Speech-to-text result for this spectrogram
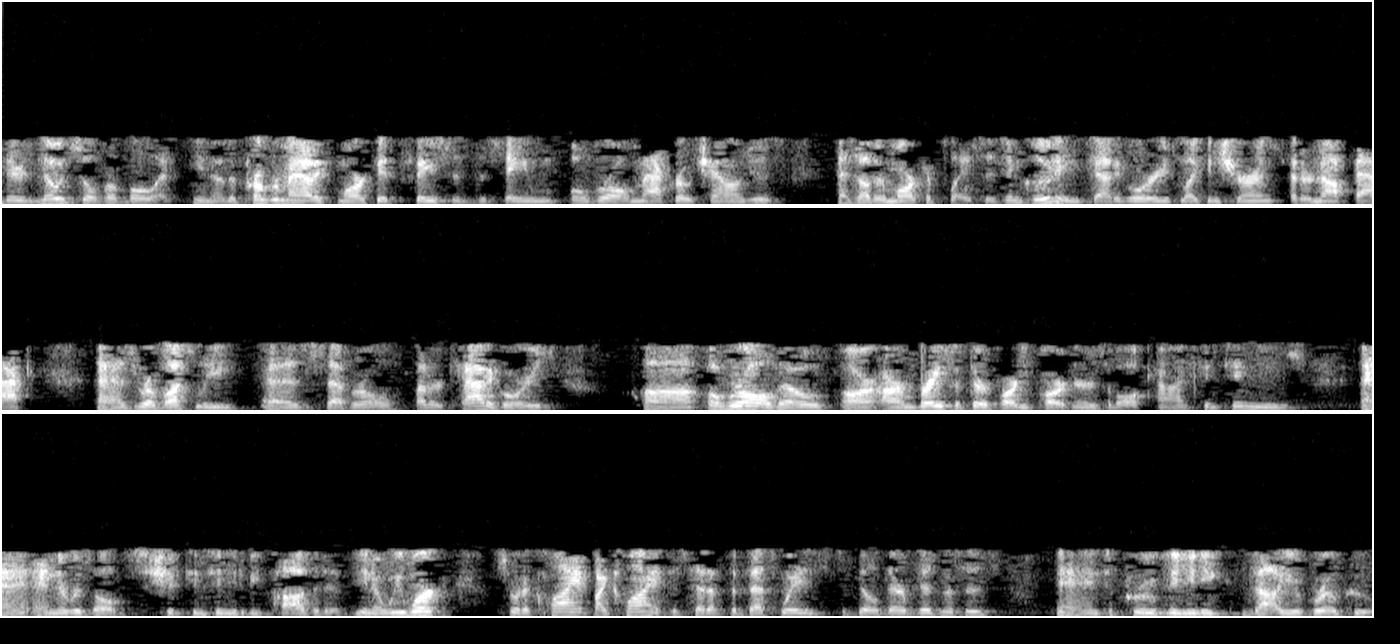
there's no silver bullet. You know, the programmatic market faces the same overall macro challenges as other marketplaces, including categories like insurance, that are not back as robustly as several other categories. Uh, overall, though, our embrace of third-party partners of all kinds continues, and the results should continue to be positive. You know, we work sort of client by client to set up the best ways to build their businesses and to prove the unique value of Roku.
